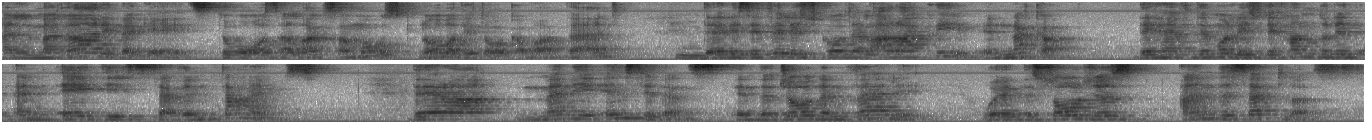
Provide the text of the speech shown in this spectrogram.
Al Maghariba gates towards Al Aqsa Mosque. Nobody talk about that. Mm. There is a village called Al Araqib in Nakab. They have demolished 187 times. There are many incidents in the Jordan Valley where the soldiers and the settlers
